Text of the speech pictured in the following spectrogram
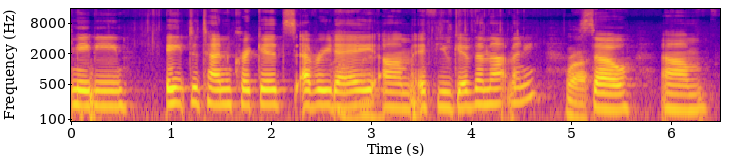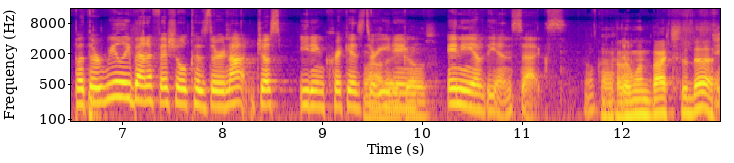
maybe eight to ten crickets every day um, if you give them that many. Right. So. Um, but they're really beneficial because they're not just eating crickets; they're Wow, eating any of the insects. Okay. The other one bites the dust.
